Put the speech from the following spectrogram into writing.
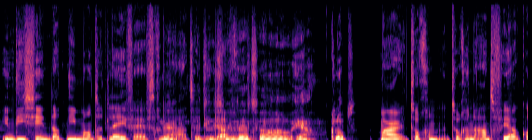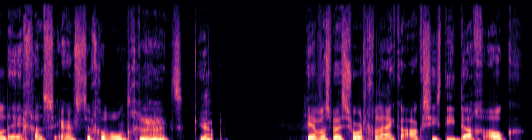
In die zin dat niemand het leven heeft Ja, gelaten dat die is dag. inderdaad wel, ja, klopt. Maar toch een, toch een aantal van jouw collega's ernstig gewond geraakt. Mhm, ja. Jij was bij soortgelijke acties die dag ook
